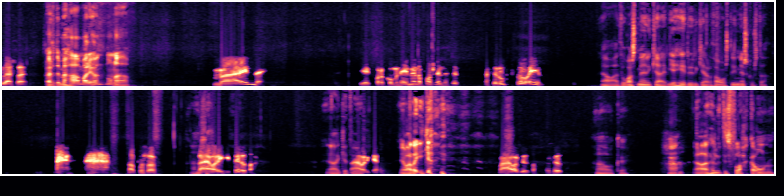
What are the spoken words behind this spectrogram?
Blessaður. Ertu með hamar í hönd núna? Nei, nei. Ég er bara komin heim hérna á pallin eftir, eftir rungt frá eigin. Já, en þú varst með henni í gær, ég heyrir í gær og þá varstu í neskústa Það passar. Nei, það var ekki fyrir þetta. Já, Nei, getur það var ekki. Ég var ekki gær Nei, það var fyrir þetta. Það var fyrir þetta. Já, ok Ha? Já, það er helvitis flakk á honum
